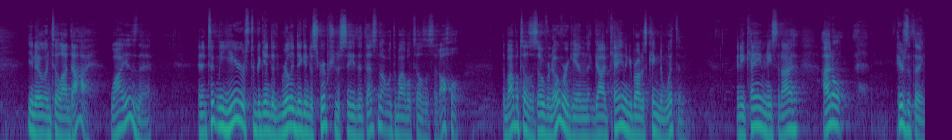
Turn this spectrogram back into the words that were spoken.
you know, until I die. Why is that? And it took me years to begin to really dig into Scripture to see that that's not what the Bible tells us at all. The Bible tells us over and over again that God came and He brought His kingdom with Him. And He came and He said, I, I don't, here's the thing.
